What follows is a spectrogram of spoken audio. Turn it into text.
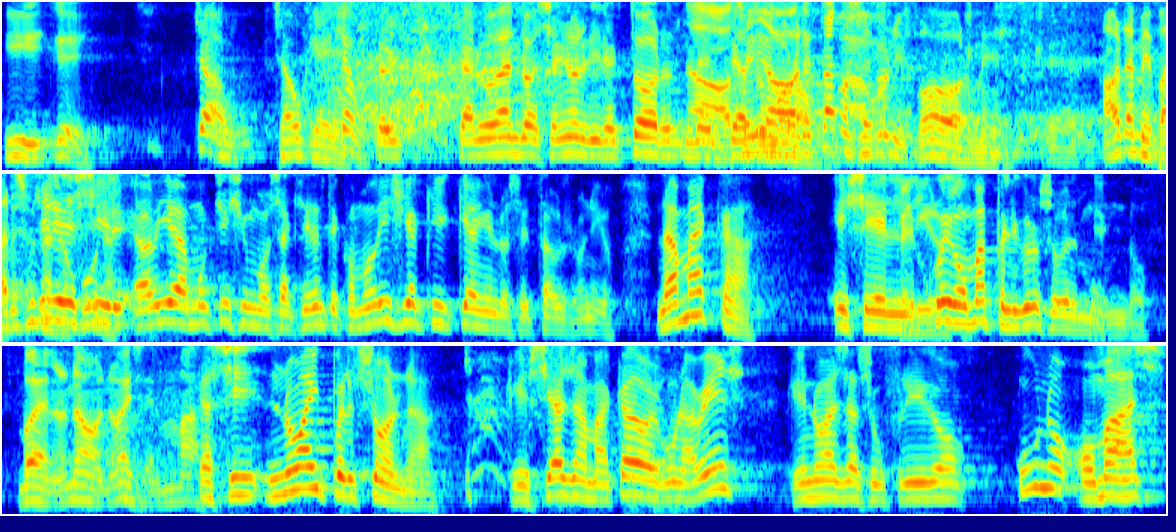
¿Y qué? chau. Chau, ¿qué? Chau, estoy saludando al señor director del No, Teatro señor, Morón. estamos en uniforme. Ahora me parece una Quiere locura. decir, había muchísimos accidentes, como dice aquí, que hay en los Estados Unidos. La hamaca es el Peligroso. juego más peligroso del mundo. Bueno, no, no es el más. Casi no hay persona que se haya amacado alguna vez que no haya sufrido uno o más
